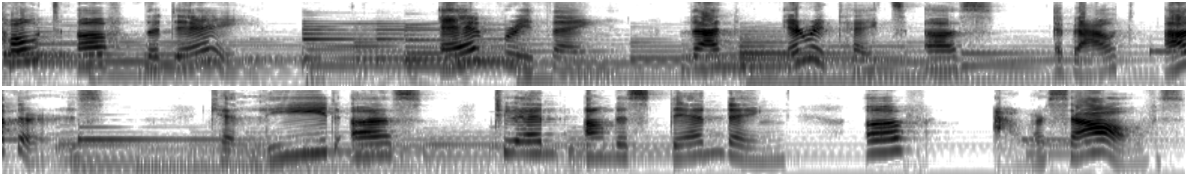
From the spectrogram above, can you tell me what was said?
Quote of the day Everything that irritates us about others can lead us to an understanding of ourselves.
